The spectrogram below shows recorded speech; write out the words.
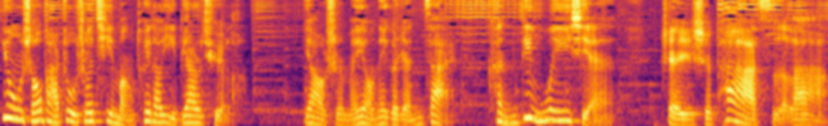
用手把注射器猛推到一边去了。要是没有那个人在，肯定危险，真是怕死了。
